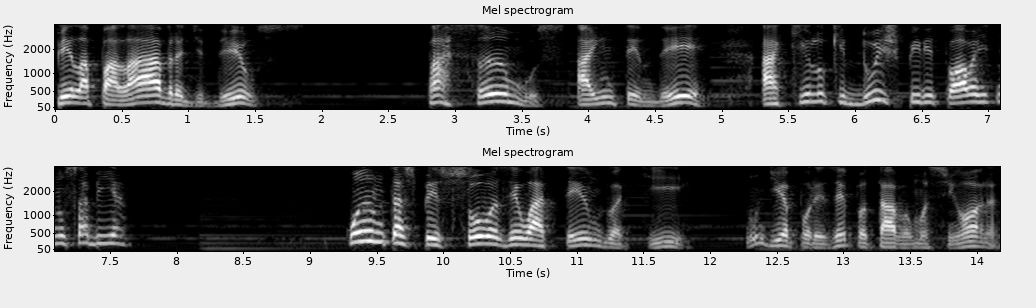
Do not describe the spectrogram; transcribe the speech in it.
pela palavra de Deus, passamos a entender aquilo que do espiritual a gente não sabia. Quantas pessoas eu atendo aqui? Um dia, por exemplo, eu estava uma senhora,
